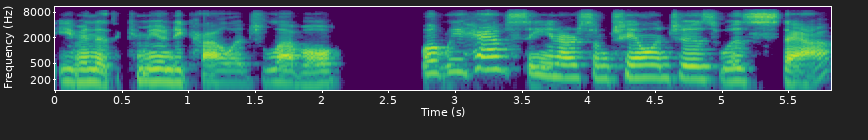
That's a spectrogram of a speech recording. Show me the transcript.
even at the community college level. What we have seen are some challenges with staff,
